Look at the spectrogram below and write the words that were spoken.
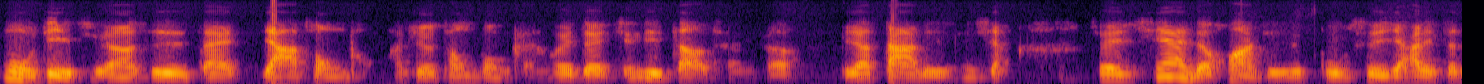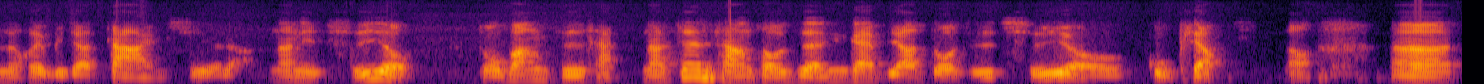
目的主要是在压通膨，他觉得通膨可能会对经济造成一个比较大的影响，所以现在的话，其实股市压力真的会比较大一些了。那你持有多方资产，那正常投资人应该比较多是持有股票啊。呃，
